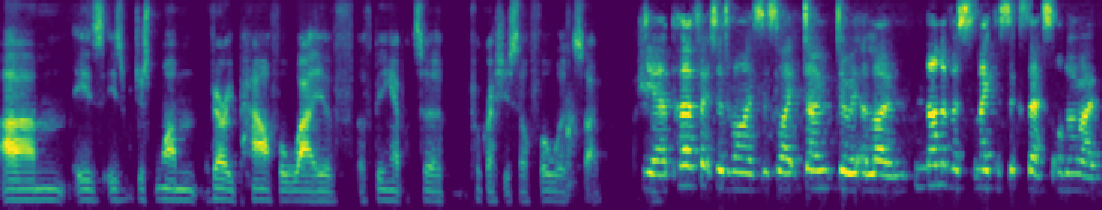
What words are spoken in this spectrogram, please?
um, is is just one very powerful way of of being able to progress yourself forward. So sure. yeah perfect advice. It's like don't do it alone. None of us make a success on our own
